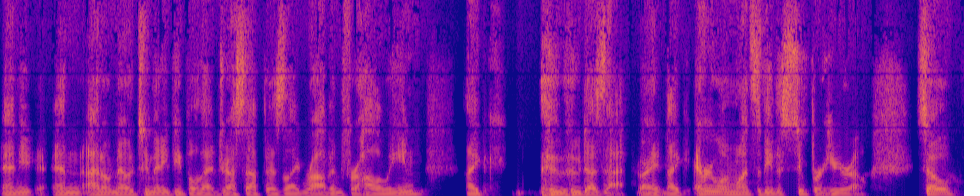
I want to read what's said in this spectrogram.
and you, and I don't know too many people that dress up as like Robin for Halloween. Like who, who does that? Right. Like everyone wants to be the superhero. So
